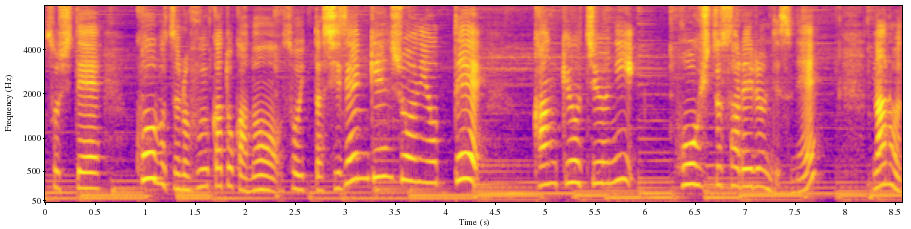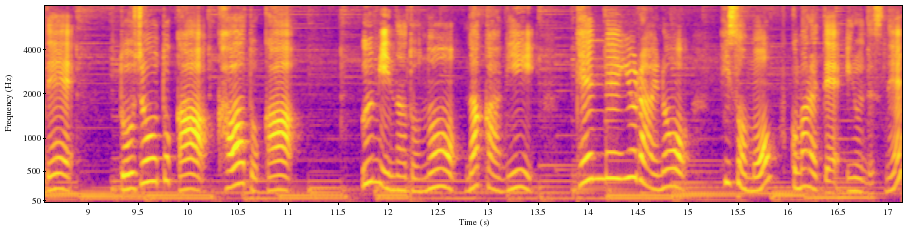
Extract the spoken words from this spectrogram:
そして鉱物の風化とかのそういった自然現象によって環境中に放出されるんですね。なので土壌とか川とか海などの中に天然由来のヒ素も含まれているんですね。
